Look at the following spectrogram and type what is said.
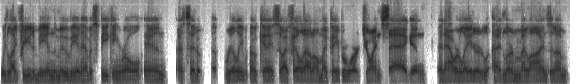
we'd like for you to be in the movie and have a speaking role." And I said, uh, "Really? Okay." So I filled out all my paperwork, joined SAG, and an hour later, I'd learned my lines, and I'm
